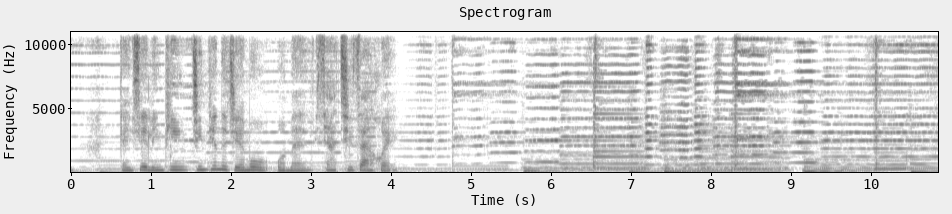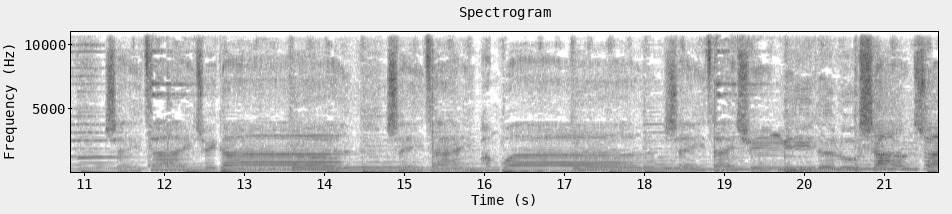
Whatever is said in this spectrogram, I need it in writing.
感谢聆听今天的节目，我们下期再会。谁在追赶，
